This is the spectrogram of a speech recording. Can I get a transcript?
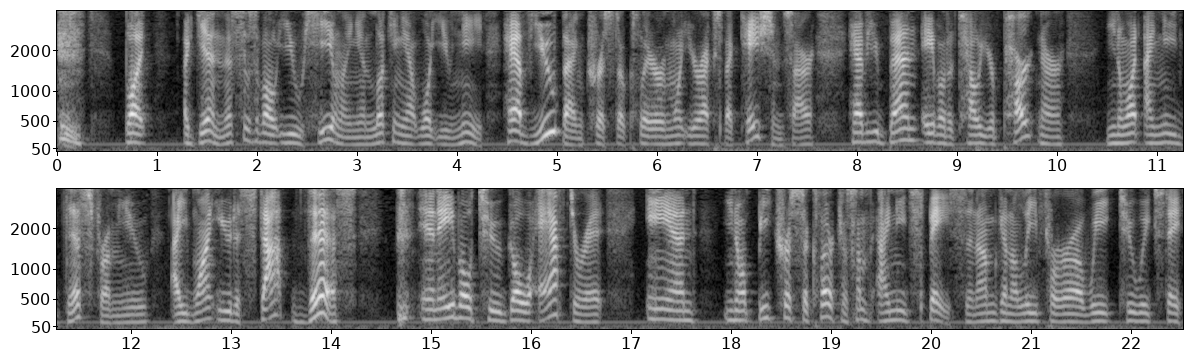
but again, this is about you healing and looking at what you need. Have you been crystal clear in what your expectations are? Have you been able to tell your partner, you know what, I need this from you. I want you to stop this and able to go after it and you know, be crystal clear because I need space and I'm going to leave for a week, two weeks stay.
